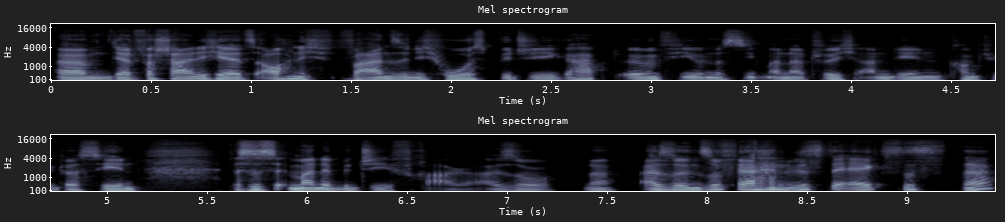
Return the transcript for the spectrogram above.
Ähm, der hat wahrscheinlich ja jetzt auch nicht wahnsinnig hohes Budget gehabt irgendwie. Und das sieht man natürlich an den Computerszenen. Das ist immer eine Budgetfrage. Also, ne? Also insofern, Mr. X ist, ne?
